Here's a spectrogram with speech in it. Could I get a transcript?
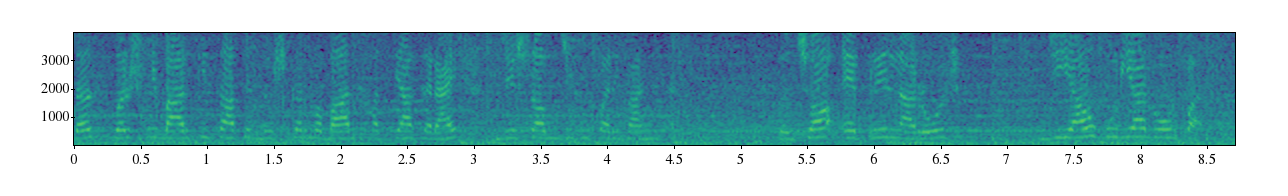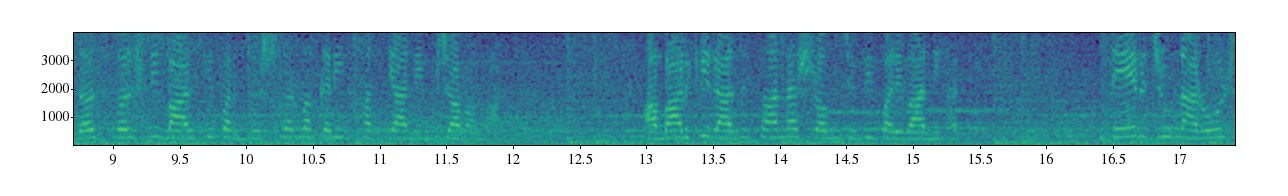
દસ વર્ષની બાળકી સાથે દુષ્કર્મ બાદ હત્યા કરાઈ, જે શ્રમજીવી પરિવારની હતી. તો છ એપ્રિલના રોજ જીયાઉપુડિયા રોડ પર દસ વર્ષની બાળકી પર દુષ્કર્મ કરી હત્યા નિપજાવવામાં આવી આ બાળકી રાજસ્થાનના શ્રમજીવી પરિવારની હતી. તેર જૂનના રોજ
